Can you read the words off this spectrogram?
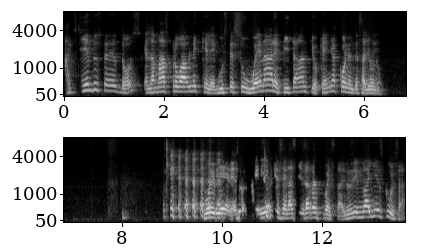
¿A quién de ustedes dos es la más probable que le guste su buena arepita antioqueña con el desayuno? Muy bien, eso tenía que ser así esa respuesta. Eso sí, no hay excusa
